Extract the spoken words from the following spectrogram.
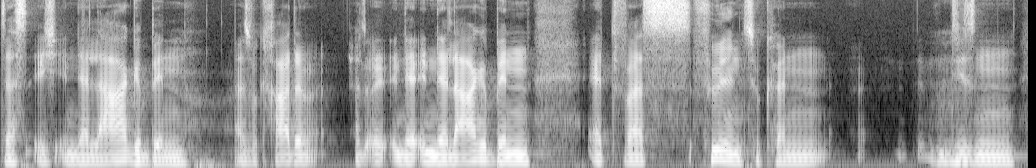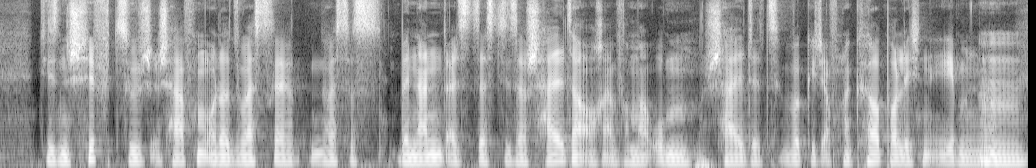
dass ich in der Lage bin, also gerade also in der, in der Lage bin, etwas fühlen zu können. Diesen, diesen Shift zu schaffen oder du hast, du hast das benannt, als dass dieser Schalter auch einfach mal umschaltet, wirklich auf einer körperlichen Ebene. Mhm.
